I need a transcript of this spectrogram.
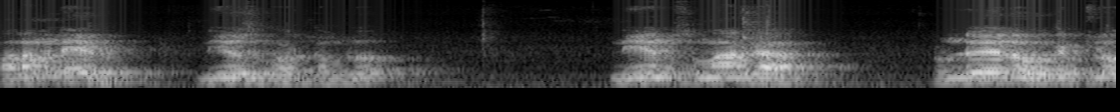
పలమనేరు నియోజకవర్గంలో నేను సుమారుగా రెండు వేల ఒకటిలో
